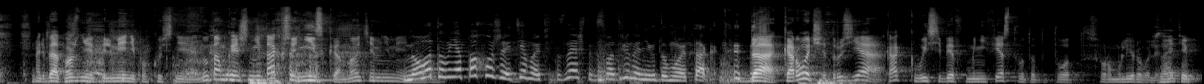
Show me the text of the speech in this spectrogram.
Ребят, можно мне пельмени повкуснее? Ну там, конечно, не так все низко, но тем не менее. Ну вот у меня похожая тема, я что-то, знаешь, так смотрю на них, думаю, так. Да, короче, друзья, как вы себе в манифест вот этот вот сформулировали? Знаете,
